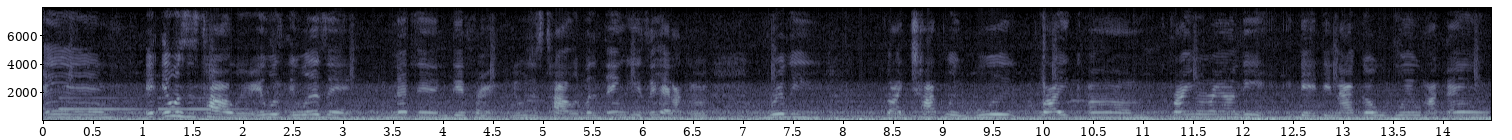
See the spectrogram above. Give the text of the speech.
and it, it was just taller. It was it wasn't nothing different. It was just taller. But the thing is, it had like a really like chocolate wood like um frame around it that did not go well with my thing.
